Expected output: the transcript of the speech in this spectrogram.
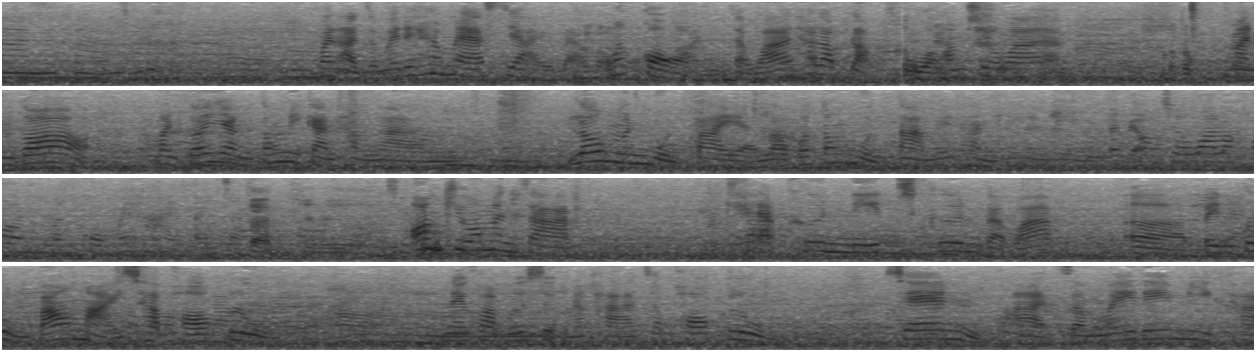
นานนะคะเออมันอาจจะไม่ได้แค่แมสใหญ่แบบเมื่อก่อน แต่ว่าถ้าเราปรับตัวอ้อมเชื่อว่ามันก็ มันก็ยังต้องมีการทำงาน โลกมันหมุนไปอะเราก็ต้องหมุนตามให้ทันเท่านั้นเองแต่พี่อ้อมเชื่อว่าละครมันคงไม่หายไปจากจากทีวีอ้อมคิดว่ามันจะแคบขึ้นนิชขึ้นแบบว่าเออเป็นกลุ่มเป้าหมายเฉพาะกลุ่มในความรู้สึกนะคะ เฉพาะกลุ่ม เช่นอาจจะไม่ได้มีใคร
